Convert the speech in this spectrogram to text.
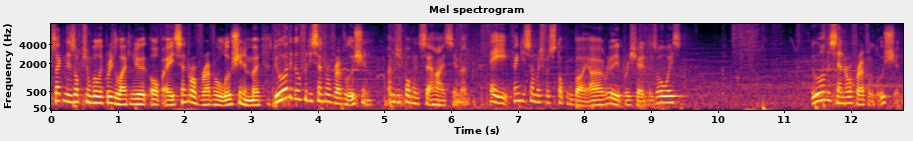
Selecting this option will increase the likelihood of a center of revolution in Do you want to go for the center of revolution? I'm just popping to say hi, man. Hey, thank you so much for stopping by. I really appreciate it as always. Do you want the center of revolution?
